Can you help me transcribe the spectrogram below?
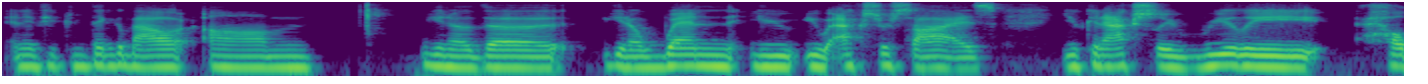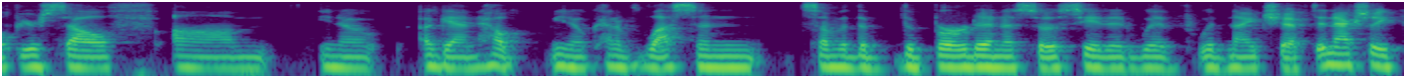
and if you can think about um, you know the you know when you you exercise you can actually really help yourself um, you know again help you know kind of lessen some of the the burden associated with with night shift and actually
